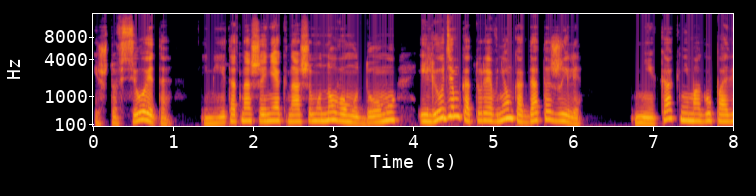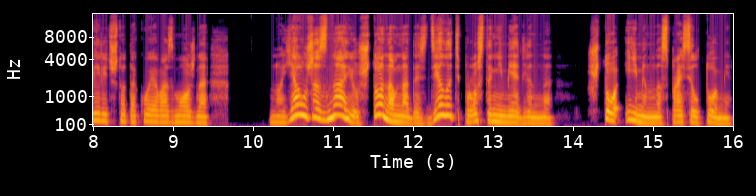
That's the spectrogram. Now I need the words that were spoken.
и что все это — имеет отношение к нашему новому дому и людям, которые в нем когда-то жили. Никак не могу поверить, что такое возможно. Но я уже знаю, что нам надо сделать просто немедленно. «Что именно?» — спросил Томми.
